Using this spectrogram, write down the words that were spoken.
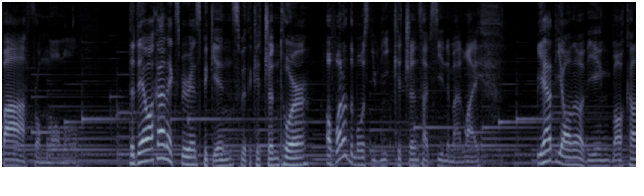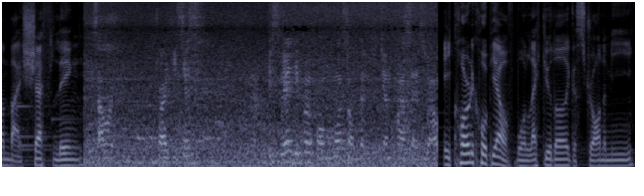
far from normal. The Dewakan experience begins with a kitchen tour of one of the most unique kitchens I've seen in my life. We had the honor of being welcomed by Chef Leng, our dry kitchen. It's very different from most of the kitchen parts as well. a cornucopia of molecular gastronomy,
